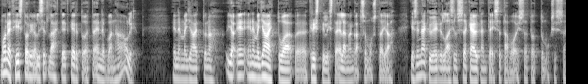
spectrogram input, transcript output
Monet historialliset lähteet kertoo, että ennen vanhaa oli enemmän, jaettuna, ja enemmän jaettua kristillistä elämänkatsomusta, ja, ja se näkyy erilaisissa käytänteissä, tavoissa, tottumuksissa.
